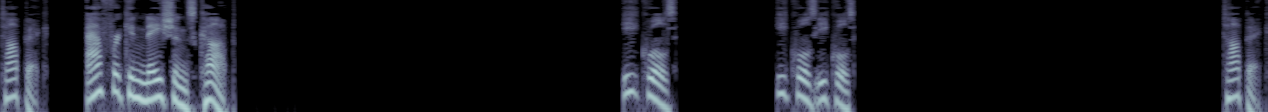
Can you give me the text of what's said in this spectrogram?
Topic African Nations Cup equals equals equals topic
